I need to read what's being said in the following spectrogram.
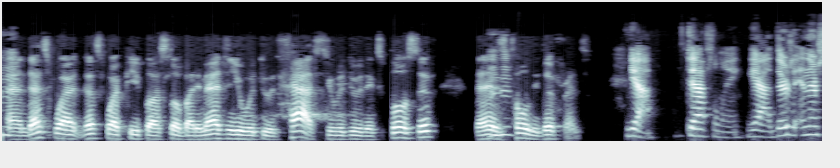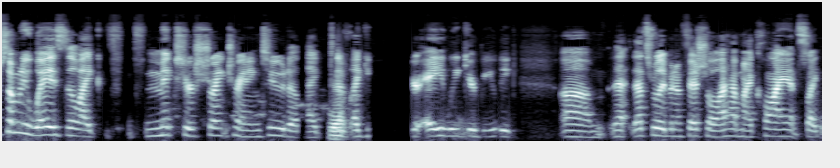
Mm-hmm. And that's why that's why people are slow. But imagine you would do it fast, you would do it explosive, then mm-hmm. it's totally different. Yeah, definitely. Yeah, there's and there's so many ways to like f- mix your strength training too to like yeah. to, like your A week, your B week um, that, that's really beneficial. I have my clients like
